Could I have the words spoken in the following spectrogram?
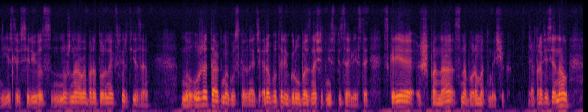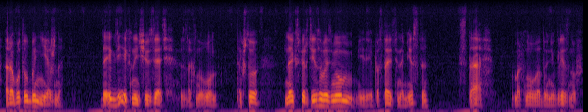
Если всерьез, нужна лабораторная экспертиза. Ну, уже так могу сказать. Работали грубо, значит, не специалисты. Скорее, шпана с набором отмычек. А профессионал работал бы нежно. Да и где их нынче взять?» — вздохнул он. «Так что на экспертизу возьмем или поставите на место?» «Ставь», — махнул ладонью Грязнов.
